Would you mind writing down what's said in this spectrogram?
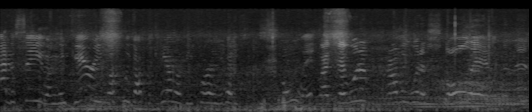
had to save them. Then Gary luckily got the camera before anybody stole it. Like they would have probably would have stolen and then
